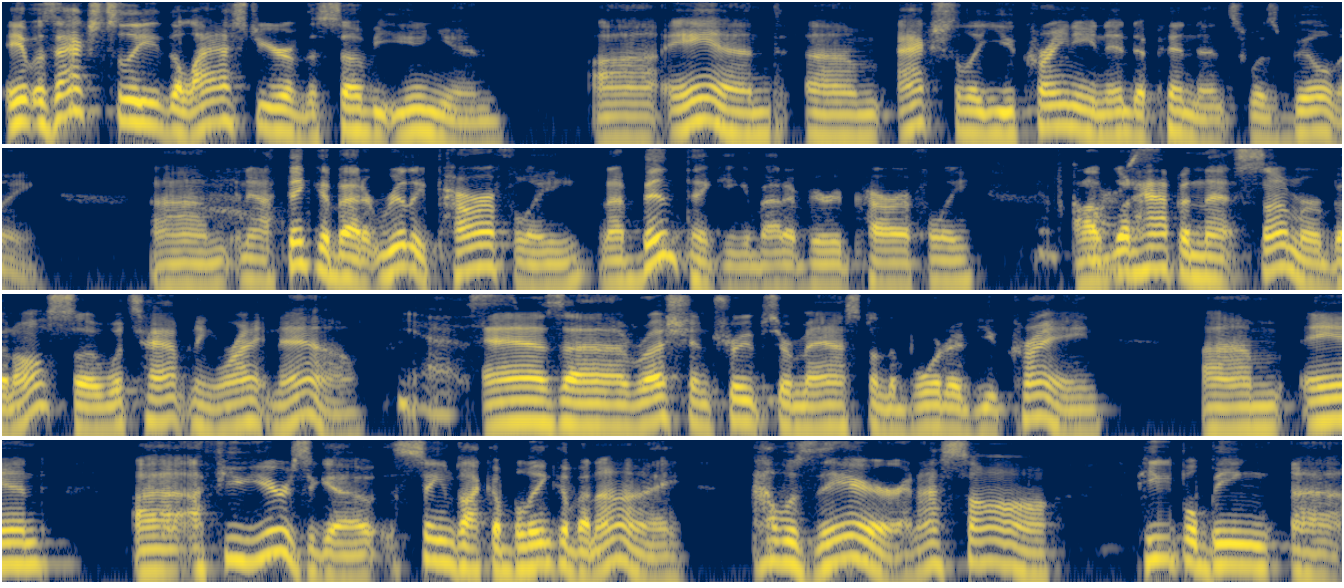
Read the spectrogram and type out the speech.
it was actually the last year of the Soviet Union, uh, and um, actually Ukrainian independence was building. Um, and I think about it really powerfully, and I've been thinking about it very powerfully. Uh, what happened that summer, but also what's happening right now. Yes. As uh, Russian troops are massed on the border of Ukraine, um, and uh, a few years ago, seems like a blink of an eye. I was there and I saw people being uh,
